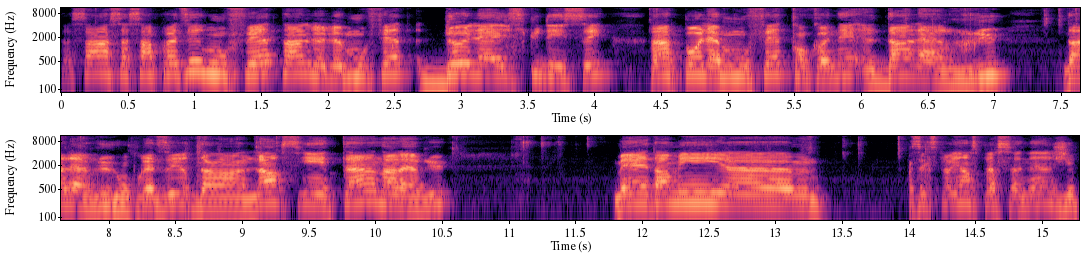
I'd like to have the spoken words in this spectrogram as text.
Ça sent, ça sent moufette, hein, le, le, moufette de la SQDC. Hein, pas la moufette qu'on connaît dans la rue. Dans la rue, on pourrait dire dans l'ancien temps, dans la rue. Mais dans mes euh, expériences personnelles, j'ai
